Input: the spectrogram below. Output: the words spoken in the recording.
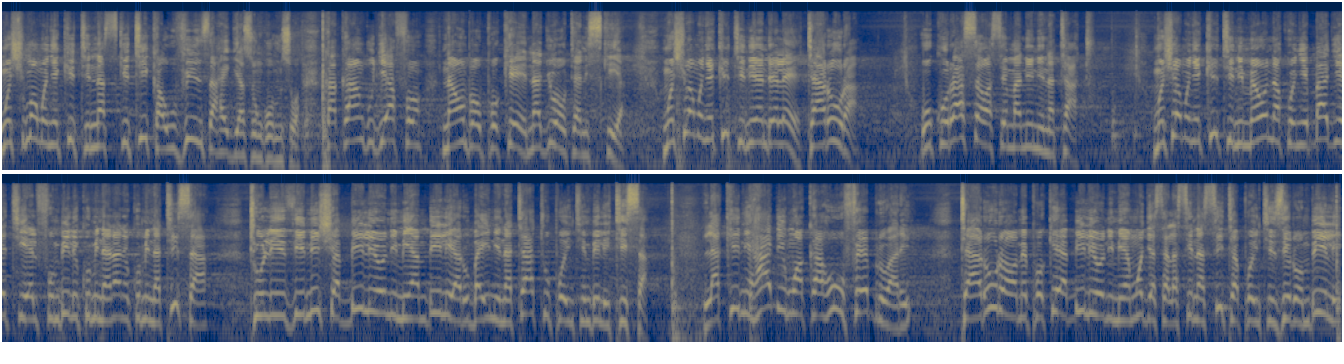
Mheshimiwa Mwenyekiti, nasikitika Uvinza haijazungumzwa. Kakaangu Jafo, naomba upokee, najua utanisikia. Mheshimiwa Mwenyekiti, niendelee. TARURA ukurasa wa 83. Mheshimiwa Mwenyekiti, nimeona kwenye bajeti ya 2018-19 tuliidhinisha bilioni 243.29, lakini hadi mwaka huu Februari TARURA wamepokea bilioni 136.02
